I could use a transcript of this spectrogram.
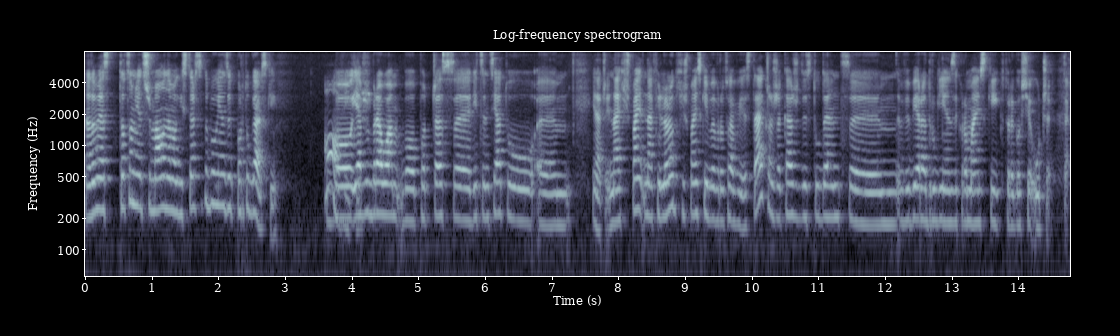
Natomiast to, co mnie trzymało na magisterce, to był język portugalski. O, bo ja widzisz. wybrałam, bo podczas e, licencjatu, em, inaczej, na, hiszpań, na filologii hiszpańskiej we Wrocławiu jest tak, że każdy student em, wybiera drugi język romański, którego się uczy. Tak.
